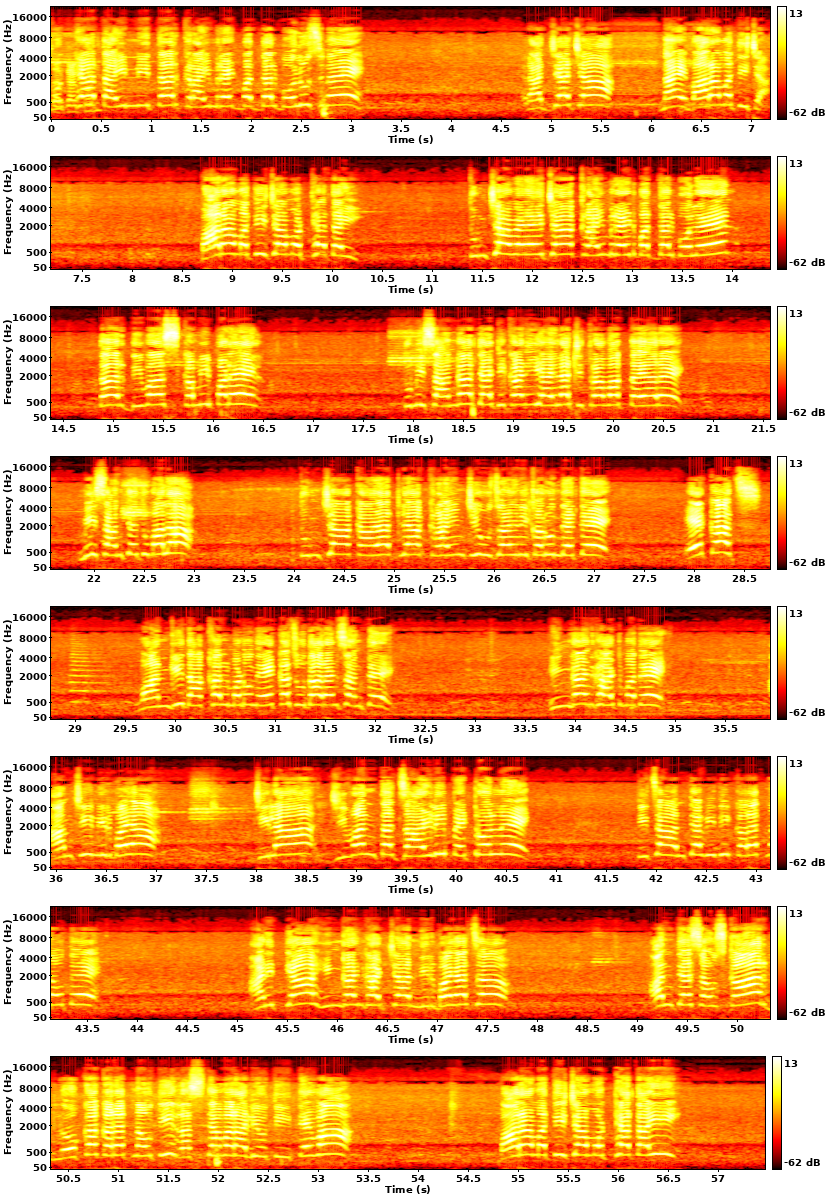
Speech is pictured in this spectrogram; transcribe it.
मोठ्या ताईंनी तर क्राईम रेटबद्दल बोलूच नये. राज्याच्या नाही बारामतीच्या. बारामतीच्या मोठ्या ताई तुमच्या वेळेच्या क्राईम रेटबद्दल बोलेन तर दिवस कमी पडेल. तुम्ही सांगा त्या ठिकाणी यायला चित्रावाग तयार आहे. मी सांगते तुम्हाला तुमच्या काळातल्या क्राईमची उजळणी करून देते. एकच वानगी दाखल म्हणून एकच उदाहरण सांगते. हिंगणघाटमध्ये आमची निर्भया जिला जिवंत जाळली पेट्रोलने तिचा अंत्यविधी करत नव्हते. आणि त्या हिंगणघाटच्या निर्भयाचं अंत्यसंस्कार लोक करत नव्हती रस्त्यावर आली होती. तेव्हा बारामतीच्या मोठ्या ताई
